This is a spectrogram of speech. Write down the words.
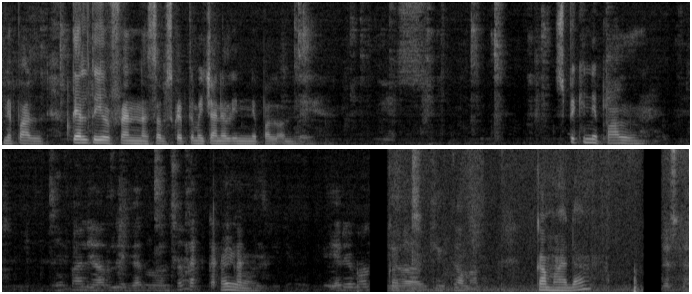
Nepal, tell to your friend na subscribe to my channel in Nepal only. Yes Speak in Nepal. नेपालीहरूले हेर्नुहुन्छ Ayo. हेऱ्यो भने Kamhada. जसका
